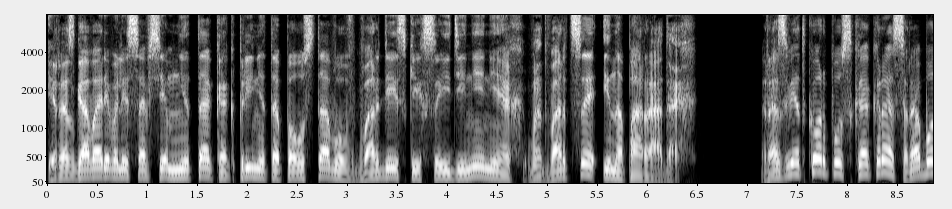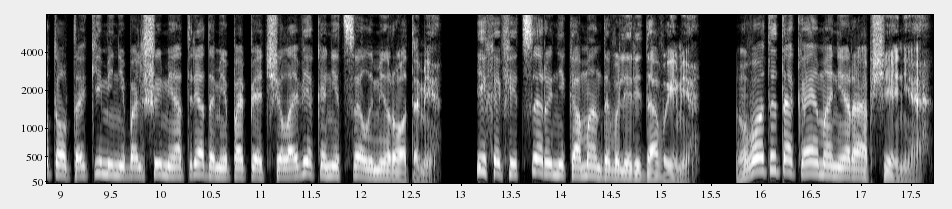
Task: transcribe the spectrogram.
и разговаривали совсем не так, как принято по уставу в гвардейских соединениях, во дворце и на парадах. Разведкорпус как раз работал такими небольшими отрядами по пять человек, а не целыми ротами. Их офицеры не командовали рядовыми. Вот и такая манера общения.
